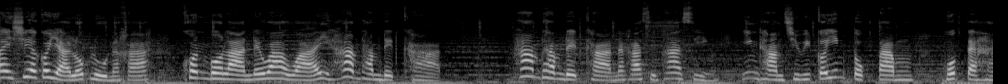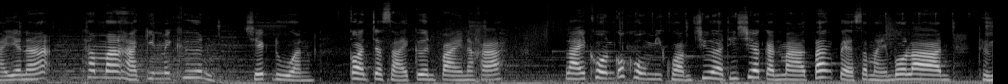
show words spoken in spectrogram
ไม่เชื่อก็อย่าลบหลู่นะคะ คนโบราณได้ว่าไว้ห้ามทำเด็ดขาด ห้ามทำเด็ดขาดนะคะ 15 สิ่ง ยิ่งทำชีวิตก็ยิ่งตกต่ำพบแต่หายนะทำมาหากินไม่ขึ้น เช็คด่วน ก่อนจะสายเกินไปนะคะ หลายคนก็คงมีความเชื่อที่เชื่อกันมาตั้งแต่สมัยโบราณถึง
